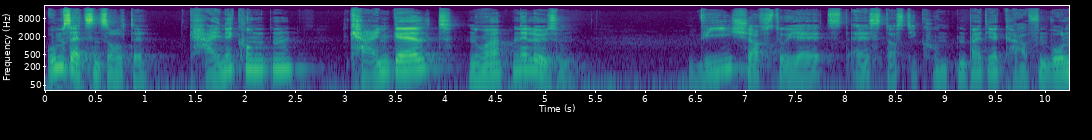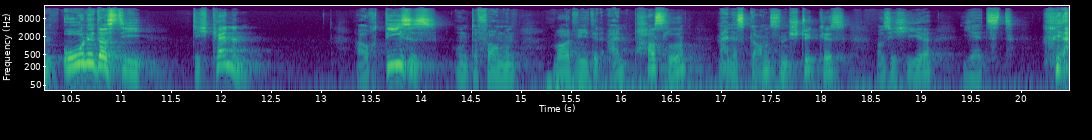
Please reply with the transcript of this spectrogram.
umsetzen sollte. Keine Kunden, kein Geld, nur eine Lösung. Wie schaffst du jetzt es, dass die Kunden bei dir kaufen wollen, ohne dass die dich kennen. Auch dieses Unterfangen war wieder ein Puzzle meines ganzen Stückes, was ich hier jetzt ja,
